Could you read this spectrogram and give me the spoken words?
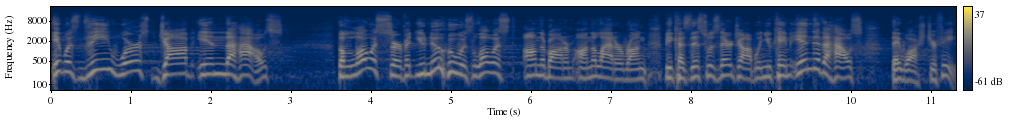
It was the worst job in the house. The lowest servant, you knew who was lowest on the bottom, on the ladder rung, because this was their job. When you came into the house, they washed your feet.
